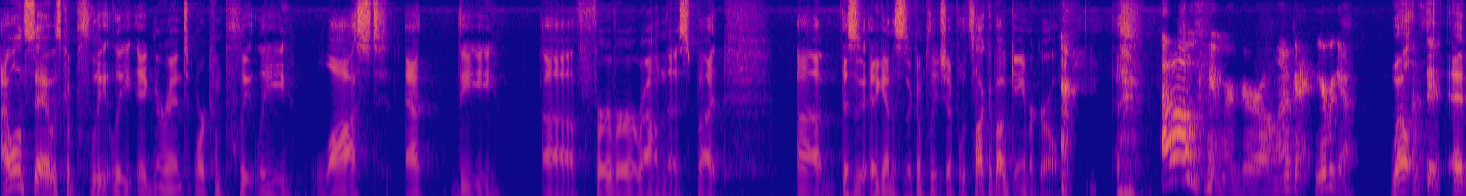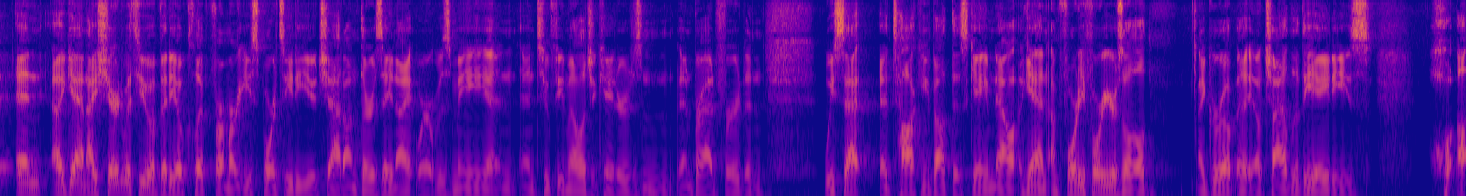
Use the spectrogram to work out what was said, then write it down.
I won't say I was completely ignorant or completely lost at the uh, fervor around this, but uh, this is again, this is a complete shift. Let's talk about Gamer Girl. oh, Gamer Girl. Okay, here we go. Well, and, and, again, I shared with you a video clip from our esports edu chat on Thursday night where it was me and, and two female educators and, and Bradford. And we sat and talking about this game. Now, again, I'm 44 years old. I grew up, you know, child of the 80s. Uh,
